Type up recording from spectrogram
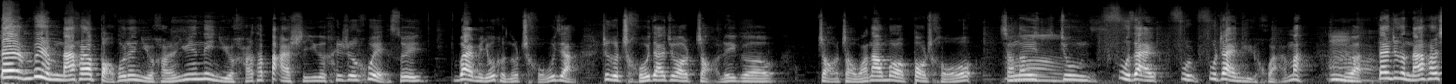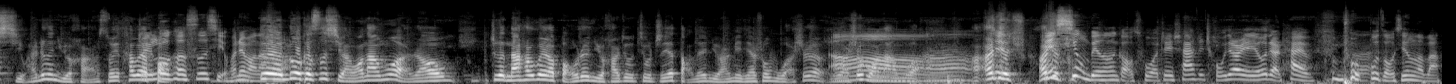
但是为什么男孩要保护那女孩呢？因为那女孩她爸是一个黑社会，所以外面有很多仇家，这个仇家就要找那个找找王大漠报仇，相当哦于就负债负负债女还嘛，嗯对吧？但这个男孩喜欢这个女孩，所以他为了保洛克斯喜欢这王大对，洛克斯喜欢王大漠，然后这个男孩为了保护这女孩，就就直接挡在女孩面前说我是我是王大漠，哦啊而且而且性别都能搞错，这杀这仇家也有点太 不不走心了吧？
